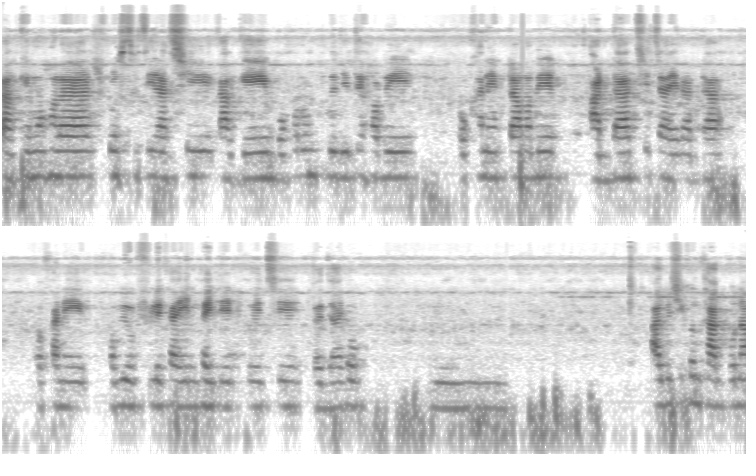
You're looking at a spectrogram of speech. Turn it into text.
কালকে মহালয়ার প্রস্তুতি আছে, কালকে বহরমপুরে যেতে হবে, ওখানে একটা আমাদের আড্ডা আছে, চায়ের আড্ডা, ওখানে হবি সুলেখা ইনভাইটেড হয়েছে, তা যাই হোক আর বেশিক্ষণ থাকব না,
